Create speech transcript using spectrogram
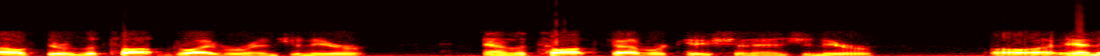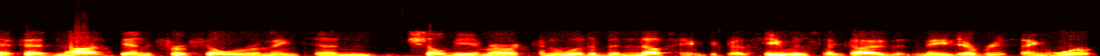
out there, the top driver engineer and the top fabrication engineer. Uh, and if it had not been for Phil Remington, Shelby American would have been nothing because he was the guy that made everything work.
